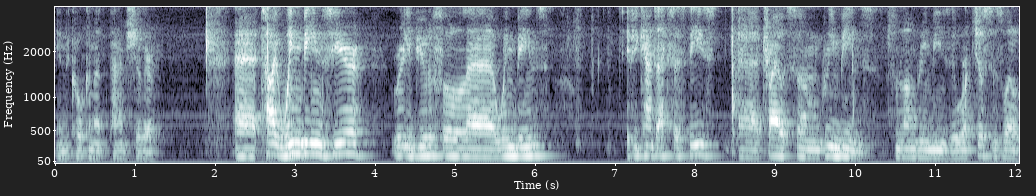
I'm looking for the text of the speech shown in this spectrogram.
in the coconut palm sugar. Uh, Thai wing beans here, really beautiful uh, wing beans. If you can't access these, uh, try out some green beans, some long green beans. They work just as well.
